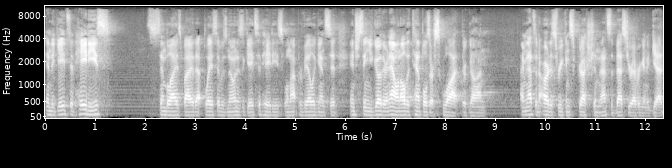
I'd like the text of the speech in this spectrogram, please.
In the gates of Hades, symbolized by that place that was known as the gates of Hades, will not prevail against it. Interesting, you go there now, and all the temples are squat, they're gone. I mean, that's an artist's reconstruction. That's the best you're ever going to get.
